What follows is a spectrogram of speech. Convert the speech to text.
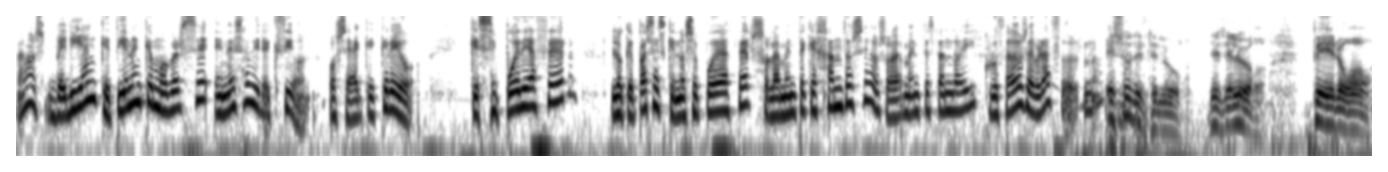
vamos, verían que tienen que moverse en esa dirección. O sea, que creo que se puede hacer, lo que pasa es que no se puede hacer solamente quejándose o solamente estando ahí cruzados de brazos, ¿no? Eso desde luego, desde luego. Pero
